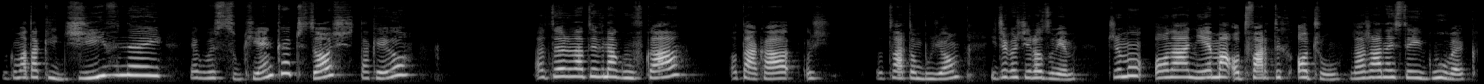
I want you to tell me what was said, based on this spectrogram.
Tylko ma taki dziwny, jakby sukienkę czy coś takiego. Alternatywna główka. O taka, z otwartą buzią. I czegoś nie rozumiem. Czemu ona nie ma otwartych oczu dla żadnej z tych główek?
